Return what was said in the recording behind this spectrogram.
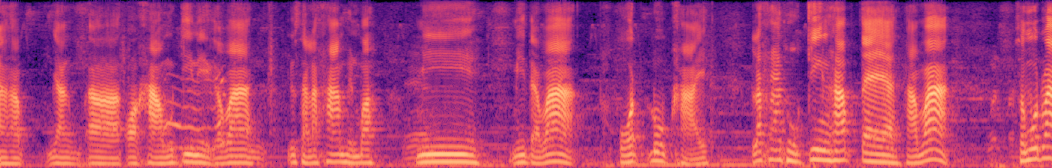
นะครับ อย่างอ่าออกข่าวเมื่อกี้นี่ก็ว่าอยู่สารคามเห็นบ่ มีมีแต่ว่าโพสต์รูปขาย ราคาถูกจริงครับ แต่ถามว่าสมมุติว่า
